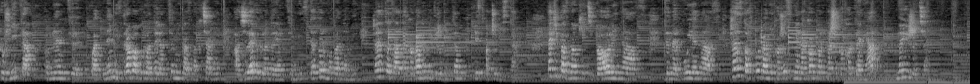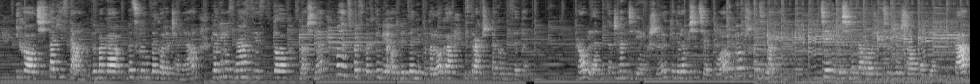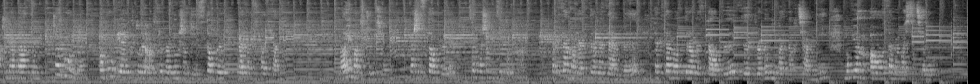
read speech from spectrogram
Różnica pomiędzy ładnymi, zdrowo wyglądającymi paznokciami, a źle wyglądającymi, zdeformowanymi, często zaatakowanymi grzybicą jest oczywista. Taki paznokieć boli nas, denerwuje nas, często wpływa niekorzystnie na komfort naszego chodzenia, no i życia. I choć taki stan wymaga bezwzględnego leczenia, dla wielu z nas jest to znośne, mając w odwiedzenie podologa i strach przed taką wizytą. Problem zaczyna być większy, kiedy robi się ciepło, bo przychodzi lato. Chcielibyśmy założyć lżejsze obuwie, klapki na basen, czy ogólnie obuwie, które odkrywa większą część stopy razem z palcami. W moim odczuciu nasze stopy są naszą wizytówką. Tak samo jak zdrowe zęby, tak samo zdrowe stopy ze zdrowymi paznokciami mówią o samym właścicielu.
